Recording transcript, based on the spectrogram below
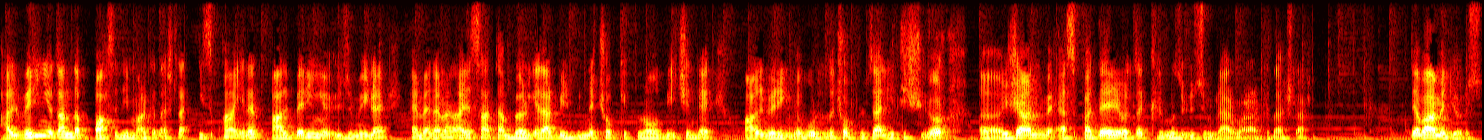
Alvarinho'dan da bahsedeyim arkadaşlar. İspanya'nın Alvarinho üzümüyle hemen hemen aynı zaten bölgeler birbirine çok yakın olduğu için de Alvarinho burada da çok güzel yetişiyor. Ee, Jean ve Espadero'da kırmızı üzümler var arkadaşlar. Devam ediyoruz.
